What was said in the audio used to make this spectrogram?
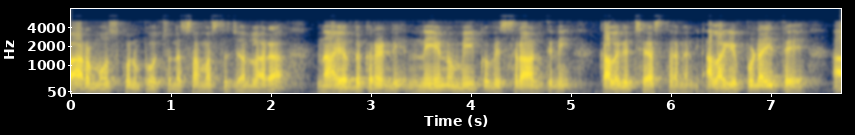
భారం మోసుకొని పోచున్న సమస్త జనులారా నా యొద్దకు రండి నేను మీకు విశ్రాంతిని కలగ చేస్తానని అలా ఎప్పుడైతే ఆ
